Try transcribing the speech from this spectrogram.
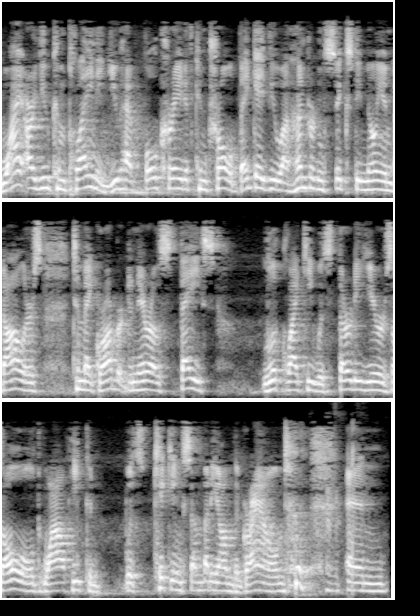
why are you complaining? You have full creative control. They gave you 160 million dollars to make Robert De Niro's face look like he was 30 years old while he could was kicking somebody on the ground, and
